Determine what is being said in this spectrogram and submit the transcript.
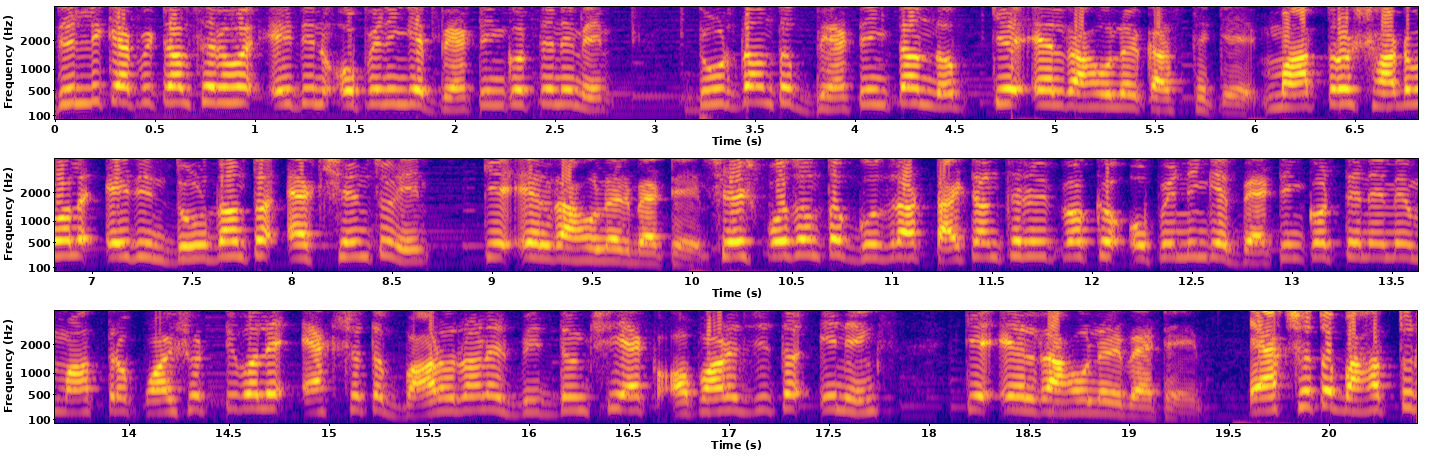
দিল্লি ক্যাপিটালসের হয়ে এই দিন ওপেনিংয়ে ব্যাটিং করতে নেমে দুর্দান্ত ব্যাটিং তাণ্ডব কে এল রাহুলের কাছ থেকে। মাত্র ষাট বলে এই দিন দুর্দান্ত এক সেঞ্চুরি কে এল রাহুলের ব্যাটে। শেষ পর্যন্ত গুজরাট টাইটান্সের বিপক্ষে ওপেনিংয়ে ব্যাটিং করতে নেমে মাত্র পঁয়ষট্টি বলে একশত বারো রানের বিধ্বংসী এক অপরাজিত ইনিংস কে এল রাহুলের ব্যাটে। একশত বাহাত্তর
